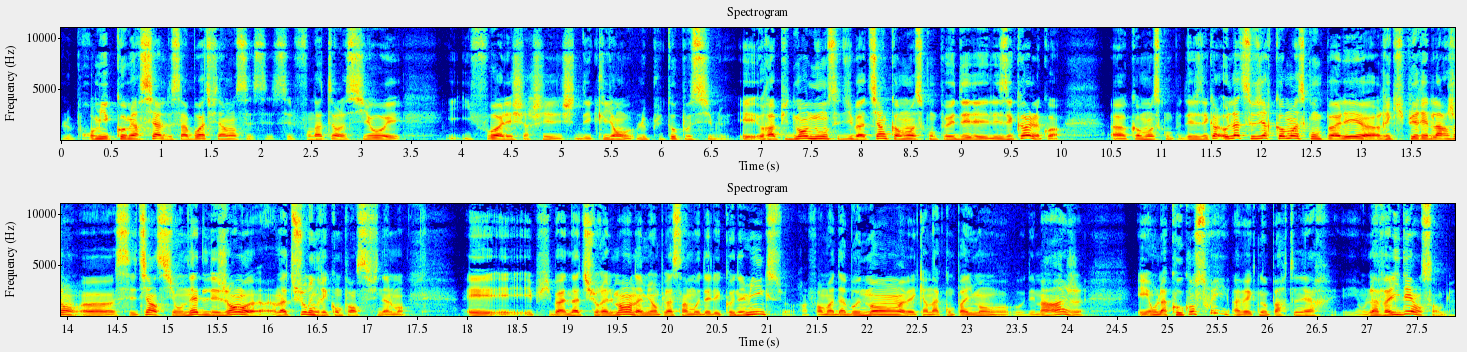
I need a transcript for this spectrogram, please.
Le premier commercial de sa boîte, finalement, c'est le fondateur, le CEO. Et, il faut aller chercher des clients le plus tôt possible. Et rapidement, nous, on s'est dit, bah tiens, comment est-ce qu'on peut aider les, écoles, quoi? Euh, comment est-ce qu'on peut aider les écoles? Au-delà de se dire comment est-ce qu'on peut aller euh, récupérer de l'argent, euh, c'est tiens, si on aide les gens, on a toujours une récompense finalement. Et, puis bah, naturellement, on a mis en place un modèle économique sur un format d'abonnement avec un accompagnement au, démarrage. Et on l'a co-construit avec nos partenaires. Et on l'a validé ensemble.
